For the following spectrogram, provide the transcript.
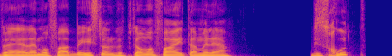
והיה להם הופעה באיסלנד, ופתאום ההופעה הייתה מלאה. בזכות...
